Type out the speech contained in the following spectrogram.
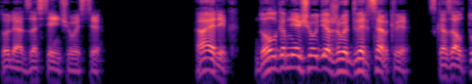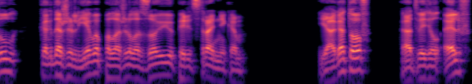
то ли от застенчивости. «Айрик, долго мне еще удерживать дверь церкви?» — сказал Тул, когда Жильева положила Зою перед странником. «Я готов», — ответил эльф,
